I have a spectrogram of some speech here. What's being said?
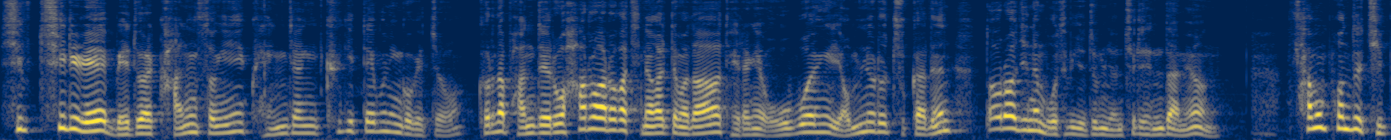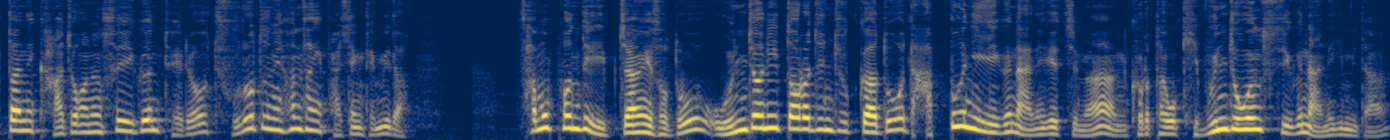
17일에 매도할 가능성이 굉장히 크기 때문인 거겠죠. 그러나 반대로 하루하루가 지나갈 때마다 대량의 오버행의 염려로 주가는 떨어지는 모습이 요즘 연출이 된다면 사모펀드 집단이 가져가는 수익은 되려 줄어드는 현상이 발생됩니다. 사모펀드 입장에서도 온전히 떨어진 주가도 나쁜 이익은 아니겠지만 그렇다고 기분 좋은 수익은 아닙니다.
